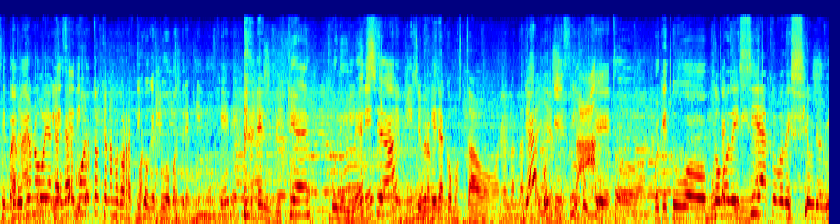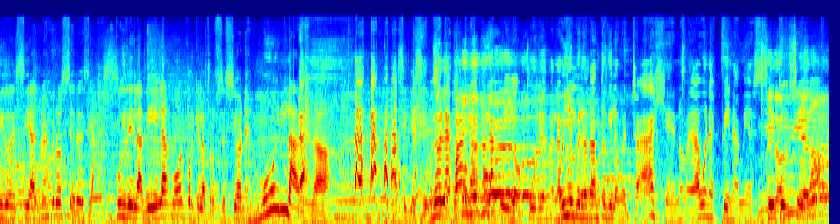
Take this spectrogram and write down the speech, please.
Sí, pues, Pero yo no voy a cargar dijo- muertos que no me corresponden. Dijo que estuvo con 3.000 mujeres. ¿Quién? Julio Iglesias. 3.000 Sí, pero mira cómo está ahora el andar Ya, porque sí, porque, porque tuvo mucha Como actividad. decía, como decía un amigo, decía, no es grosero, decía, cuide la vida, amor, porque la procesión es muy larga. Así que sí, pues, No, si la, Julio no la cuidó. Julio no la Oye, pero tanto kilometraje, no me da buena espina a mí eso. Sí, tú, sí, ¿no?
